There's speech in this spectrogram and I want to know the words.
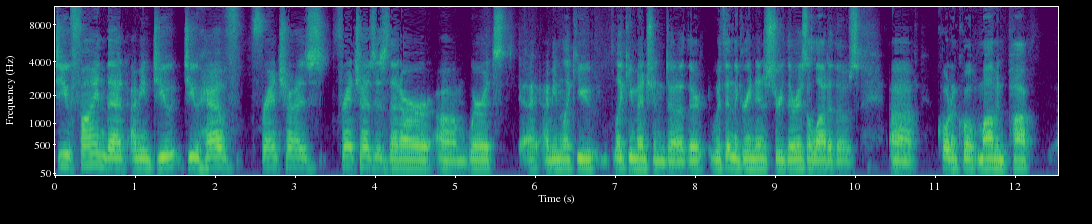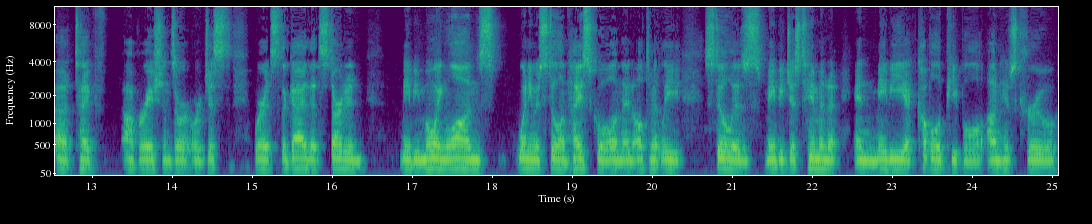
do you find that? I mean, do you do you have franchise franchises that are um, where it's? I mean, like you like you mentioned, uh, there within the green industry, there is a lot of those uh, quote unquote mom and pop uh, type operations, or or just where it's the guy that started maybe mowing lawns when he was still in high school and then ultimately still is maybe just him and, a, and maybe a couple of people on his crew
